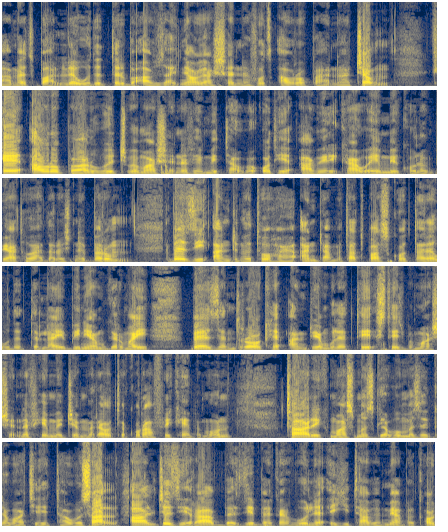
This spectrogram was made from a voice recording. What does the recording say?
ዓመት ባለው ውድድር በአብዛኛው ያሸነፉት አውሮፓውያን ናቸው። ከአውሮፓውያን ውጭ በማሸነፍ የሚታወቁት የአሜሪካ ወይም የኮሎምቢያ ተወዳዳሪዎች ነበሩ። በዚህ 121 ዓመታት ባስቆጠረ ውድድር ላይ ቢንያም ግርማይ በዘንድሮ ከአንዴም ሁለቴ stage በማሸነፍ የመጀመሪያው ጥቁር አፍሪካዊ በመሆን ታሪክ ማስመዝገቡ መዘገባችን ይታወሳል። አልጀዚራ በዚህ በቅርቡ ለእይታ በሚያበቃው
